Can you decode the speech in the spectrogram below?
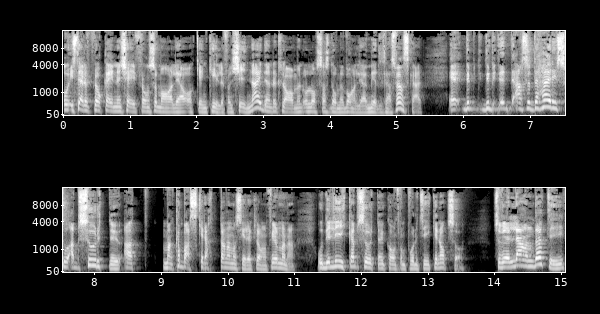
Och istället plocka in en tjej från Somalia och en kille från Kina i den reklamen och låtsas de är vanliga medelklassvenskar. Eh, det, det, alltså det här är så absurt nu att man kan bara skratta när man ser reklamfilmerna. Och det är lika absurt när det kommer från politiken också. Så vi har landat i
